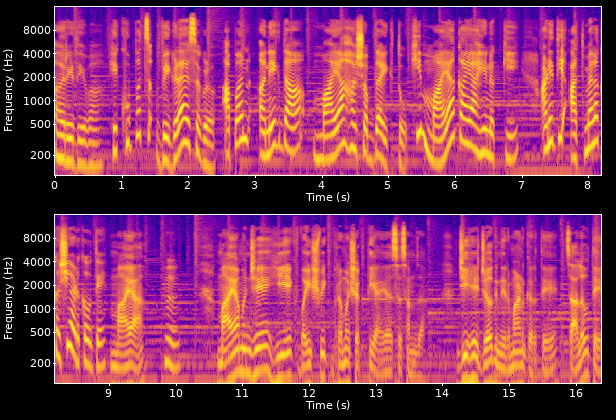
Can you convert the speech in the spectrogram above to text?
अरे देवा हे खूपच वेगळं आहे सगळं. आपण अनेकदा माया हा शब्द ऐकतो. ही माया काय आहे नक्की? आणि ती आत्म्याला कशी अडकवते? माया? हं, माया म्हणजे ही एक वैश्विक भ्रमशक्ती आहे असं समजा जी हे जग निर्माण करते चालवते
